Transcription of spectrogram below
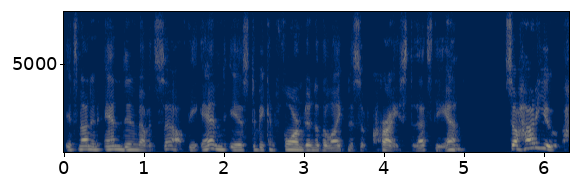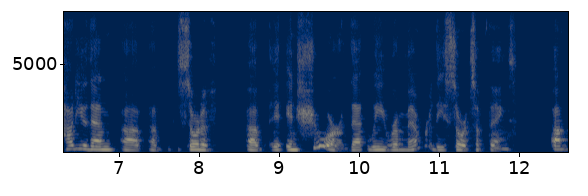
it's not an end in and of itself. The end is to be conformed into the likeness of Christ. That's the end. So how do you how do you then uh, uh, sort of uh, ensure that we remember these sorts of things? Um,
